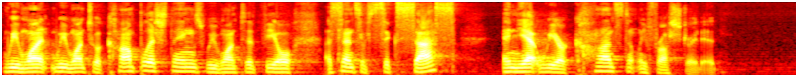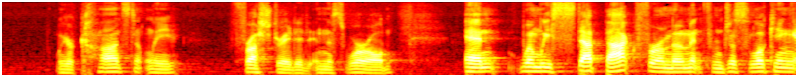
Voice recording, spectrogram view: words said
we want, we want to accomplish things, we want to feel a sense of success, and yet we are constantly frustrated. We are constantly frustrated in this world. And when we step back for a moment from just looking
